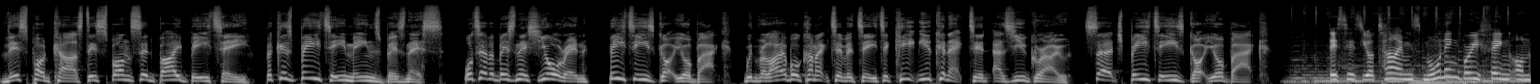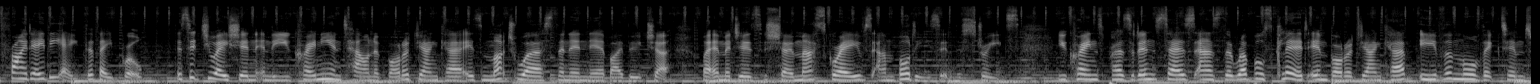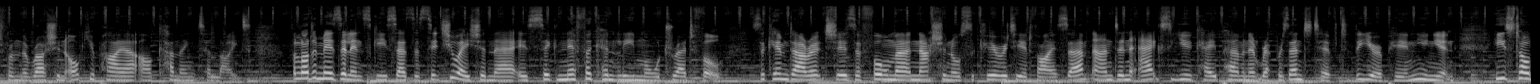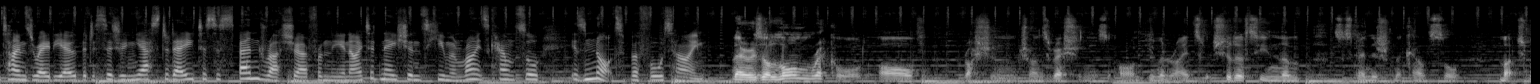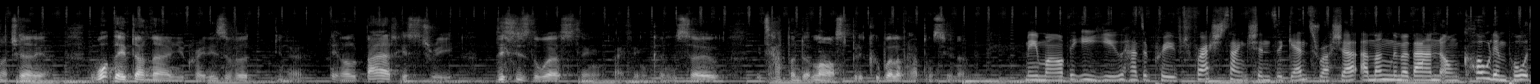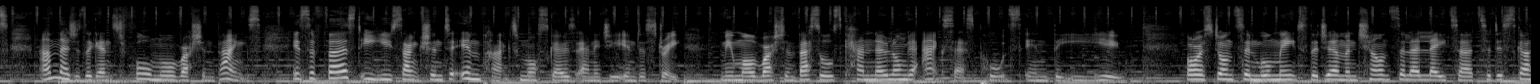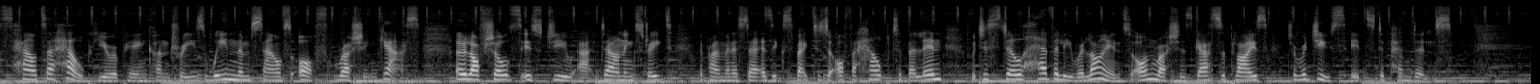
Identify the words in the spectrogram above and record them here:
This podcast is sponsored by BT because BT means business. Whatever business you're in, BT's got your back with reliable connectivity to keep you connected as you grow. Search BT's got your back. This is your Times morning briefing on Friday, the 8th of April. The situation in the Ukrainian town of Borodyanka is much worse than in nearby Bucha, where images show mass graves and bodies in the streets. Ukraine's president says as the rubble's cleared in Borodyanka, even more victims from the Russian occupier are coming to light. Volodymyr Zelensky says the situation there is significantly more dreadful. Sir Kim Darroch is a former national security advisor and an ex UK permanent representative to the European Union. He's told Times Radio the decision yesterday to suspend Russia from the United Nations Human Rights Council is not before time. There is a long record of Russian transgressions on human rights, which should have seen them suspended from the Council much, much earlier. What they've done now in Ukraine is of a, you know, in a bad history, this is the worst thing, I think. And so it's happened at last, but it could well have happened sooner. Meanwhile, the EU has approved fresh sanctions against Russia, among them a ban on coal imports and measures against four more Russian banks. It's the first EU sanction to impact Moscow's energy industry. Meanwhile, Russian vessels can no longer access ports in the EU. Boris Johnson will meet the German Chancellor later to discuss how to help European countries wean themselves off Russian gas. Olaf Scholz is due at Downing Street. The Prime Minister is expected to offer help to Berlin, which is still heavily reliant on Russia's gas supplies to reduce its dependence.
